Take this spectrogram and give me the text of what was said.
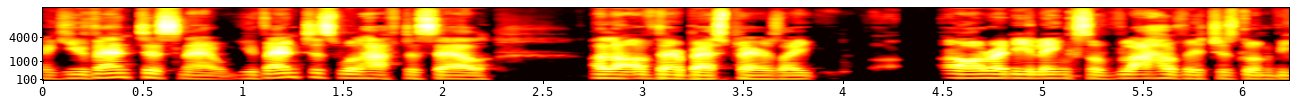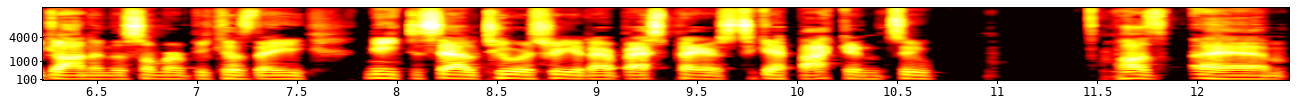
like Juventus now Juventus will have to sell a lot of their best players like already links of Vlahovic is going to be gone in the summer because they need to sell two or three of their best players to get back into pos- um,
